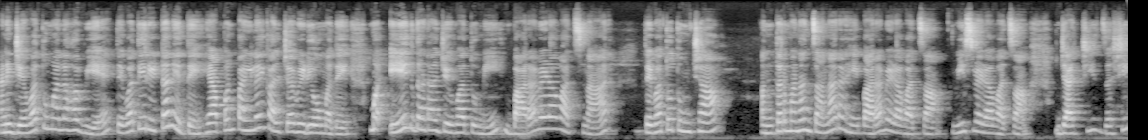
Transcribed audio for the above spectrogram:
आणि जेव्हा तुम्हाला हवी आहे तेव्हा ती रिटर्न येते. हे आपण पाहिलं आहे कालच्या व्हिडिओमध्ये मग एक धडा जेव्हा तुम्ही बारा वेळा वाचणार तेव्हा तो तुमच्या अंतर्मनात जाणार आहे. बारा वेळा वाचा वीस वेळा वाचा. ज्याची जशी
